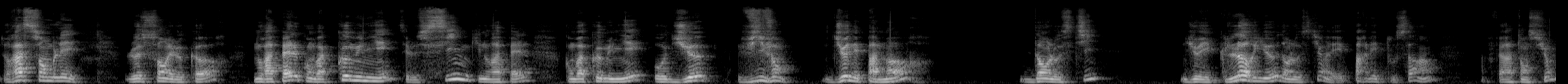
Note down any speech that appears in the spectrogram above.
de rassembler le sang et le corps nous rappelle qu'on va communier, c'est le signe qui nous rappelle qu'on va communier au Dieu vivant. Dieu n'est pas mort dans l'hostie, Dieu est glorieux dans l'hostie, on avait parlé de tout ça, hein. faire attention,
